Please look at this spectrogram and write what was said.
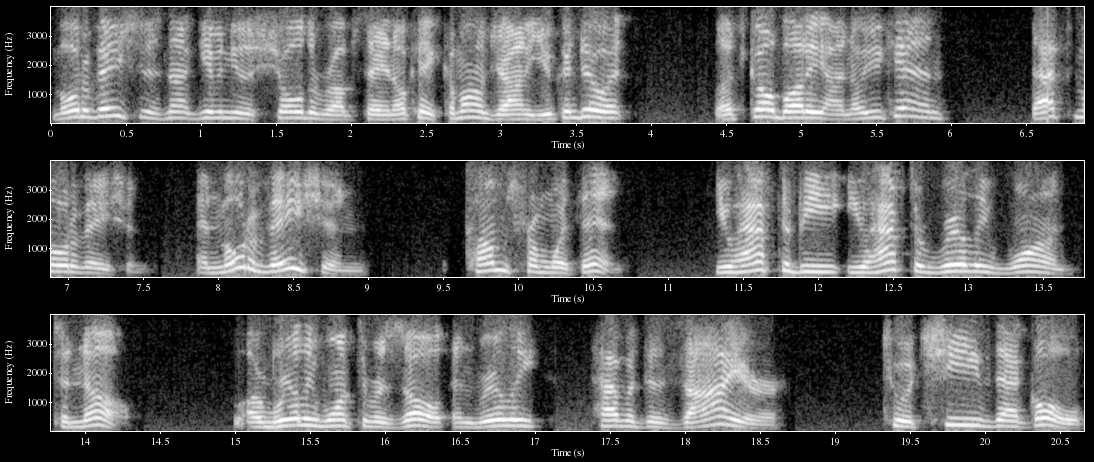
Motivation is not giving you the shoulder rub saying, okay, come on, Johnny, you can do it. Let's go, buddy. I know you can. That's motivation. And motivation comes from within. You have to be you have to really want to know or really want the result and really have a desire to achieve that goal.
